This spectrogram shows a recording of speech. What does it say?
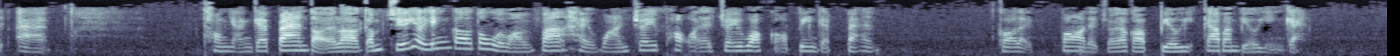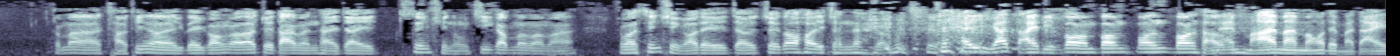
啲誒。同人嘅 band 隊啦，咁主要應該都會揾翻係玩 J-pop 或者 J-rock 嗰邊嘅 band 過嚟幫我哋做一個表演嘉賓表演嘅。咁啊，頭先我哋你講過啦，最大問題就係宣傳同資金啊嘛嘛。咁啊，宣傳我哋就最多可以盡量咁，即係喺而家大電波咁幫幫幫手。唔係唔係唔係，我哋唔係大氣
